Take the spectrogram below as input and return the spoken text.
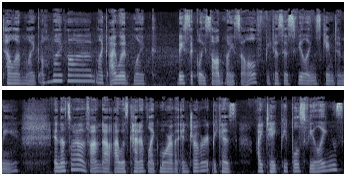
tell him like, "Oh my god." Like I would like basically sob myself because his feelings came to me. And that's why I found out I was kind of like more of an introvert because I take people's feelings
